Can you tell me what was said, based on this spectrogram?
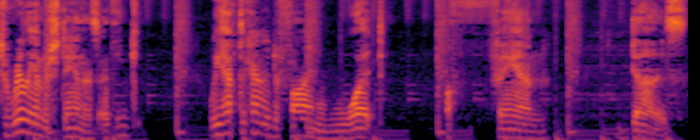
to really understand this, I think we have to kind of define what a fan does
